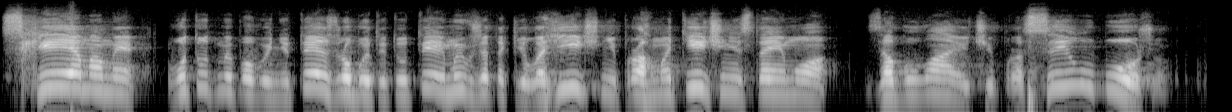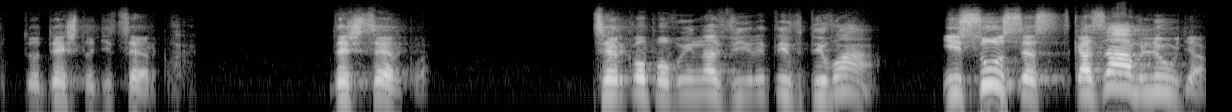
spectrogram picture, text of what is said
схемами, отут ми повинні те зробити, тут те, і ми вже такі логічні, прагматичні стаємо, забуваючи про силу Божу, то де ж тоді церква? Де ж церква? Церква повинна вірити в дива. Ісус сказав людям.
